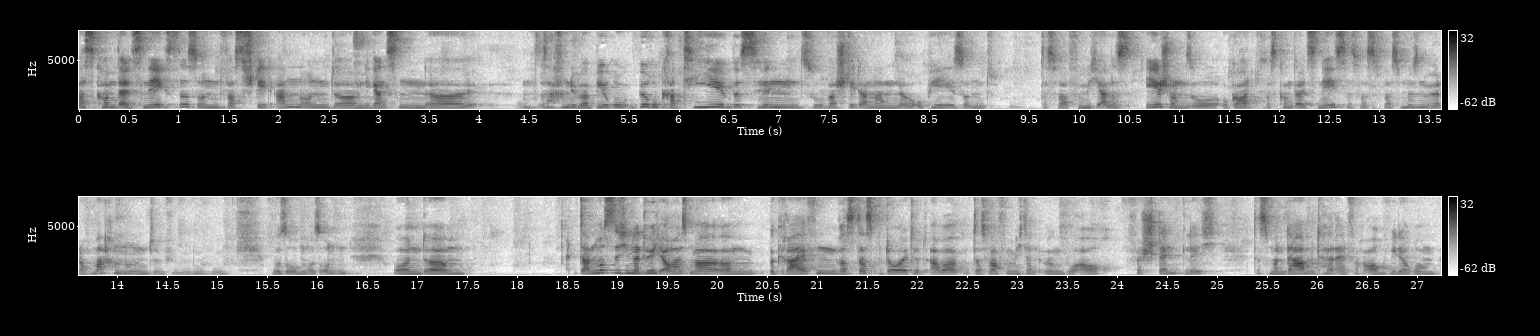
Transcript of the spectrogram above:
was kommt als nächstes und was steht an und ähm, die ganzen äh, Sachen über Büro Bürokratie bis hin zu was steht an an äh, OPs und das war für mich alles eh schon so, oh Gott, was kommt als nächstes, was, was müssen wir noch machen und wo ist oben, wo ist unten. Und ähm, dann musste ich natürlich auch erstmal ähm, begreifen, was das bedeutet. Aber das war für mich dann irgendwo auch verständlich, dass man damit halt einfach auch wiederum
